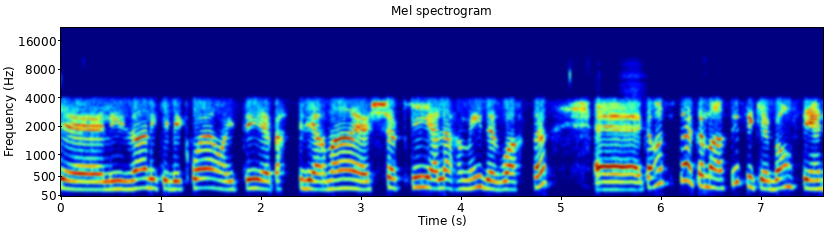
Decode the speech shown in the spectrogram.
que les gens, les Québécois, ont été euh, particulièrement euh, choqués, alarmés de voir ça. Euh, comment tout ça a commencé? C'est que bon, c'est un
